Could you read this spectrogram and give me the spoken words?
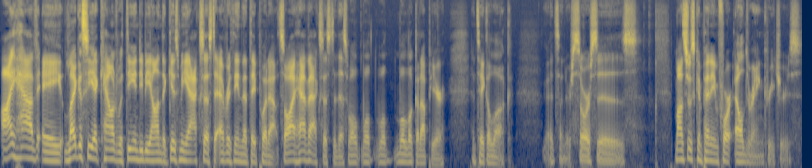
I have a legacy account with D&D Beyond that gives me access to everything that they put out. So I have access to this. We'll, we'll, we'll, we'll look it up here and take a look. It's under sources. Monsters Compendium for Eldraine creatures.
